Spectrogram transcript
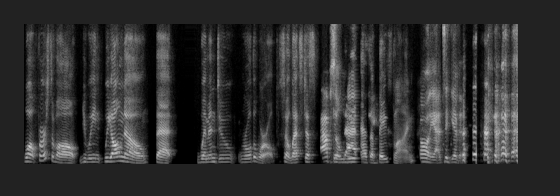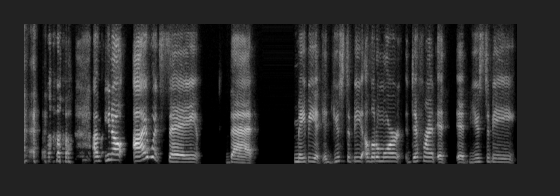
Well, first of all, you, we we all know that women do rule the world. So let's just absolutely that as a baseline. Oh yeah, it's a given. um, you know, I would say that maybe it, it used to be a little more different. It it used to be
